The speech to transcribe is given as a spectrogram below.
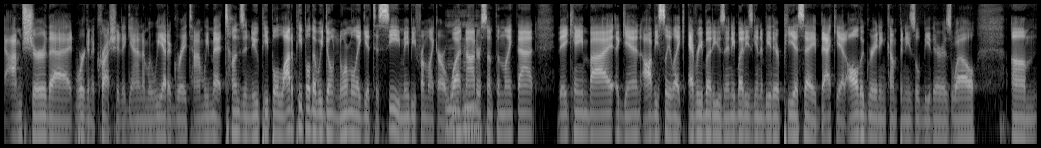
I'm sure that we're going to crush it again. I mean, we had a great time. We met tons of new people, a lot of people that we don't normally get to see, maybe from like our whatnot or something like that. They came by again. Obviously, like everybody who's anybody's going to be there. PSA, Beckett, all the grading companies will be there as well. Um,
